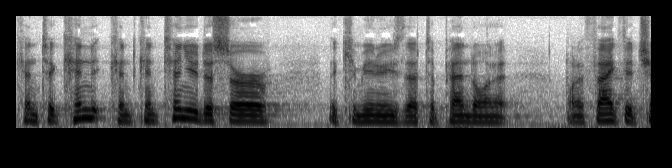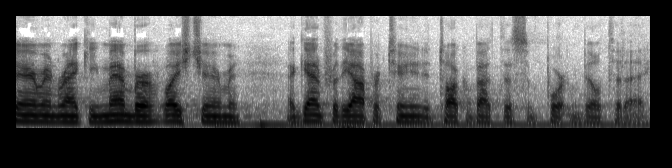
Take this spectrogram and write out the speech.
can, can continue to serve the communities that depend on it. I want to thank the chairman, ranking member, vice chairman, again for the opportunity to talk about this important bill today.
